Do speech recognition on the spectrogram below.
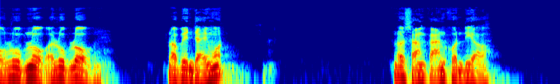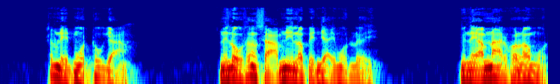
ก รูปโลกอรูปโลก เราเป็นใหญ่หมด เราสั่งการคนเดียวสำเร็จหมดทุกอย่าง ในโลกทั้งสามนี่เราเป็นใหญ่หมดเลย อยู่ในอำนาจของเราหมด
